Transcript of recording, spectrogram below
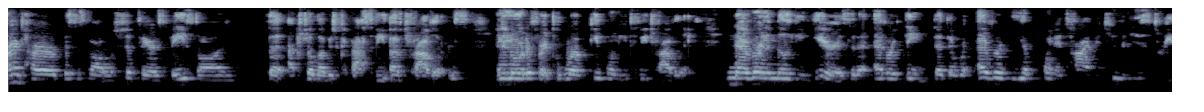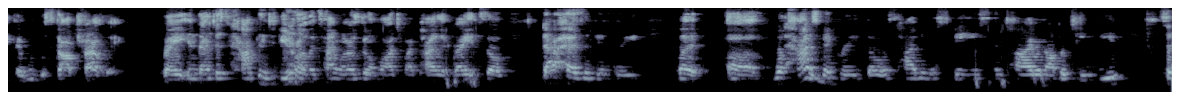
our entire business model of ShipFair is based on the extra luggage capacity of travelers. And in order for it to work, people need to be traveling. Never in a million years did I ever think that there would ever be a point in time in human history that we would stop traveling right? And that just happened to be around the time when I was going to launch my pilot, right? So that hasn't been great. But uh, what has been great, though, is having the space and time and opportunity to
